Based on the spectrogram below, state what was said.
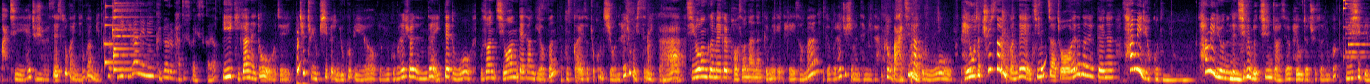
같이 해주셔야 쓸 수가 있는 휴가입니다. 그럼 이 기간에는 급여를 받을 수가 있을까요? 이 기간에도 이제 최초 60일은 유급이에요. 그래서 유급을 해줘야 되는데 이때도 우선 지원 대상 기업은 국가에서 조금 지원을 해주고 있으니까 지원 금액을 벗어나는 금액에 대해서만 지급을 해주시면 됩니다. 그리고 마지막으로 배우자 출산 휴가인데 진짜 저 회사 다닐 때는 3일이었거든요. 3일이었는데 음. 지금 며칠인 줄 아세요? 배우자 출산휴가? 20일.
